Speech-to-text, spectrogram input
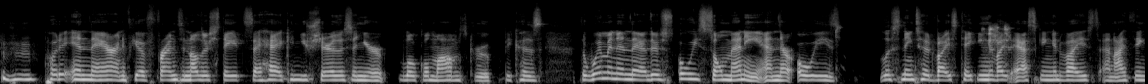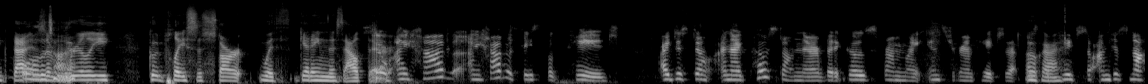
Mhm. put it in there. And if you have friends in other states, say, hey, can you share this in your local moms group? Because the women in there, there's always so many, and they're always listening to advice, taking advice, asking advice. And I think that All is a really good place to start with getting this out there. So I have I have a Facebook page. I just don't, and I post on there, but it goes from my Instagram page to that Facebook Okay. page. So I'm just not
